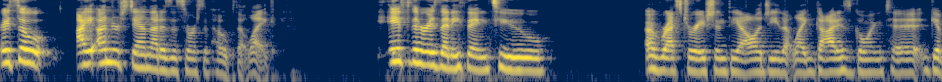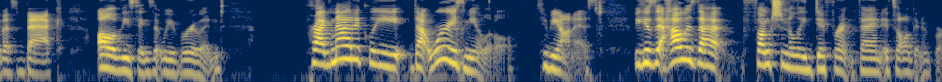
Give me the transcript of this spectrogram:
Right. So I understand that as a source of hope that, like, if there is anything to a restoration theology that, like, God is going to give us back all of these things that we've ruined, pragmatically, that worries me a little, to be honest. Because how is that functionally different than it's all going to burn?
